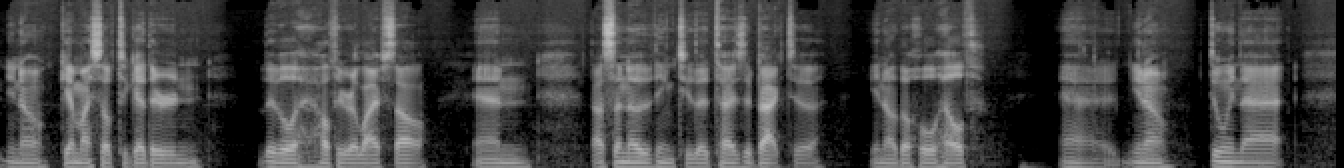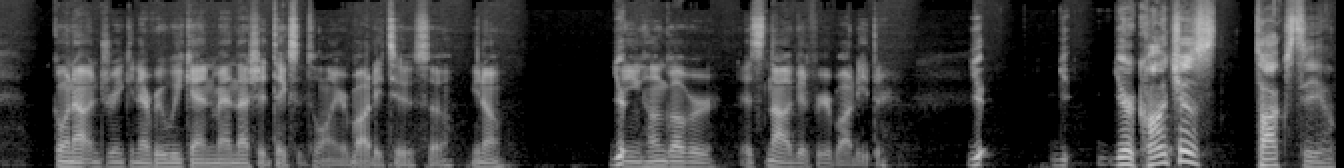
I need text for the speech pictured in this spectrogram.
you know, get myself together and live a healthier lifestyle. And that's another thing too that ties it back to, you know, the whole health. And, you know, doing that, going out and drinking every weekend, man, that shit takes a toll on your body too. So, you know, Yeah. being hungover, it's not good for your body either. Your conscience talks to you.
